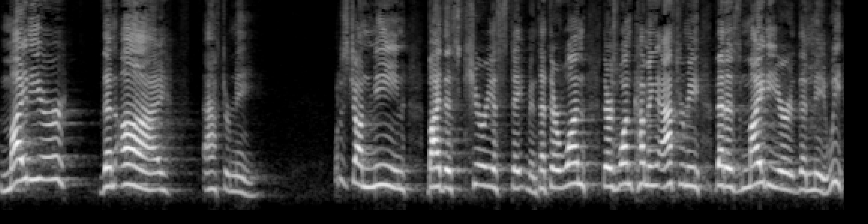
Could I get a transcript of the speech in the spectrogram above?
mightier than I after me. What does John mean by this curious statement that there one, there's one coming after me that is mightier than me? We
